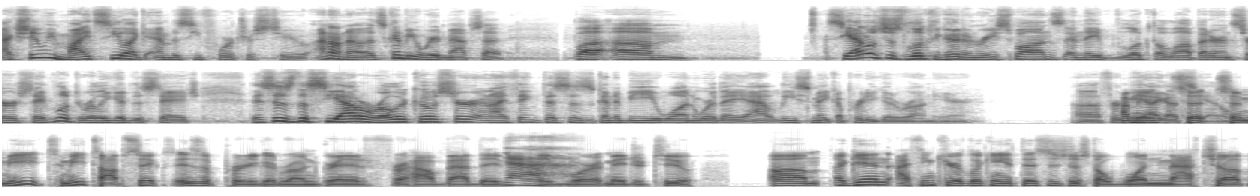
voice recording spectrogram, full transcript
actually we might see like Embassy Fortress too. I don't know. It's gonna be a weird map set. But um Seattle's just looked good in respawns, and they've looked a lot better in search. They've looked really good this stage. This is the Seattle roller coaster, and I think this is going to be one where they at least make a pretty good run here. Uh, for I me, mean, I got to, Seattle. to me, to me, top six is a pretty good run. Granted, for how bad they Nah. they were at Major Two. Um, again, I think you're looking at this as just a one matchup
